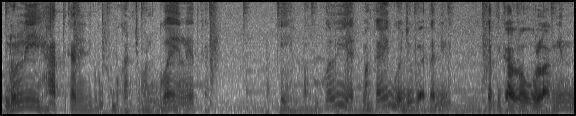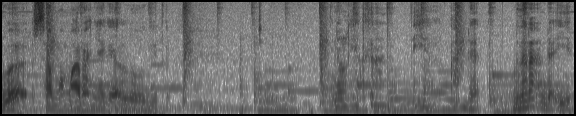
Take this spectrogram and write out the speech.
Lu lihat kan ini bukan cuma gue yang lihat kan. Iya pak, gue lihat. Makanya gue juga tadi ketika lo ulangin gue sama marahnya kayak lo gitu. Lo lihat kan? Iya ada. Beneran ada iya.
